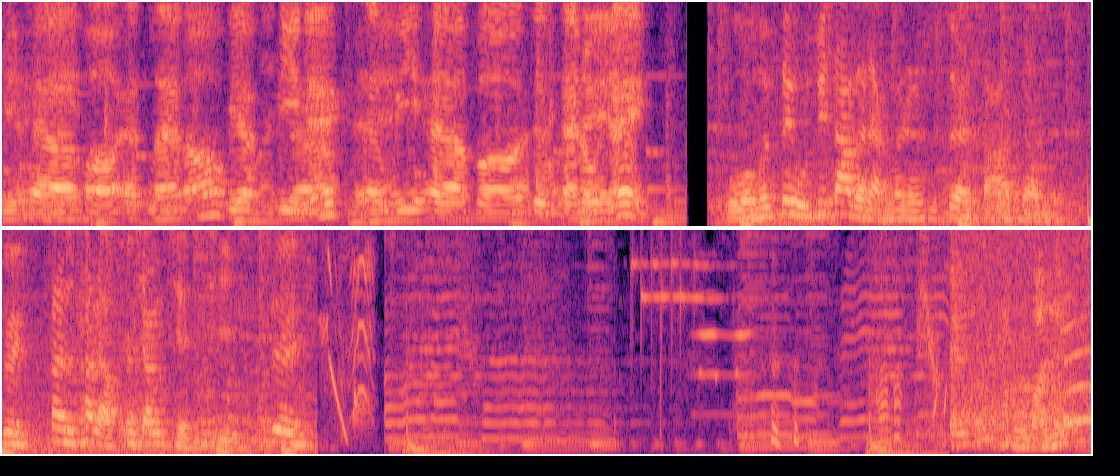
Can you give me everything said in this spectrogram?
We have uh, Atlanta. We have Phoenix, and we have uh, just San Jose. 我们队伍最大的两个人是最爱撒娇的，对，但是他俩互相嫌弃，对。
